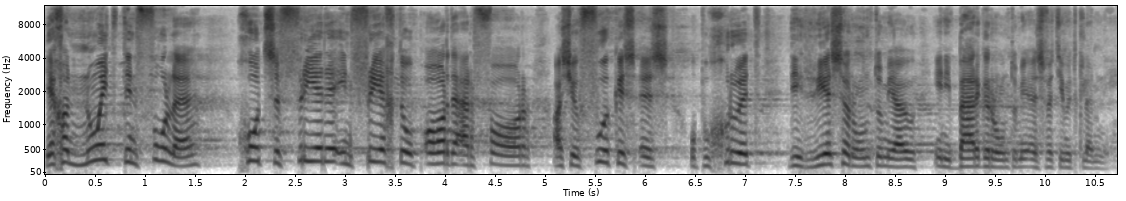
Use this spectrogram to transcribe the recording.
Jy gaan nooit ten volle God se vrede en vreugde op aarde ervaar as jou fokus is op hoe groot die reuse rondom jou en die berge rondom jou is wat jy moet klim nie.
